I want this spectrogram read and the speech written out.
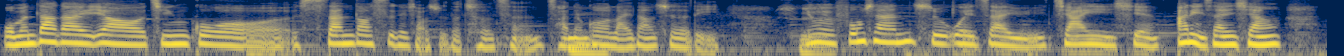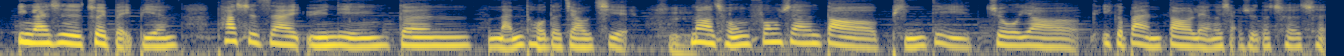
我们大概要经过三到四个小时的车程才能够来到这里，因为峰山是位在于嘉义县阿里山乡。应该是最北边，它是在云林跟南投的交界。是。那从峰山到平地就要一个半到两个小时的车程，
